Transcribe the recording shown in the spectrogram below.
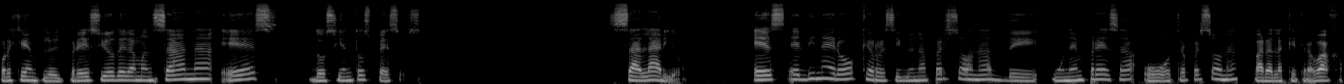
Por ejemplo, el precio de la manzana es 200 pesos. Salario es el dinero que recibe una persona de una empresa o otra persona para la que trabaja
